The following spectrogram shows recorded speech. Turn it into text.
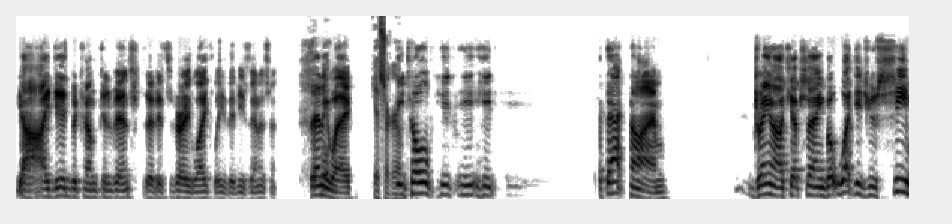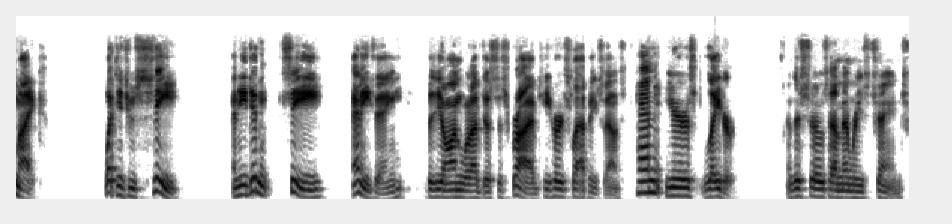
yeah, I did become convinced that it's very likely that he's innocent. So anyway, yes, sir. He told he, he he at that time, Draynor kept saying, "But what did you see, Mike? What did you see?" And he didn't see anything beyond what I've just described. He heard slapping sounds. Ten years later, and this shows how memories change.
